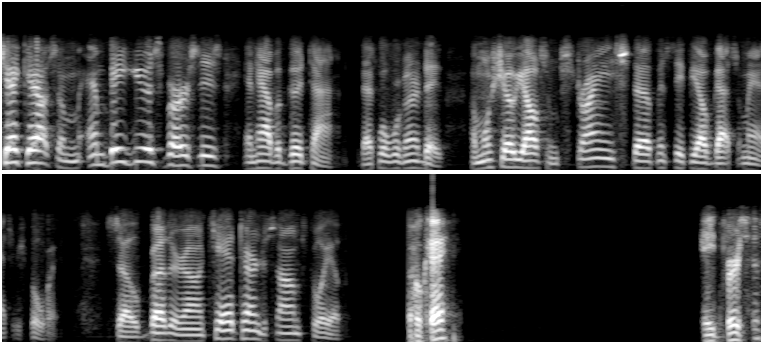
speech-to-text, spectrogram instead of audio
check out some ambiguous verses and have a good time. That's what we're going to do. I'm going to show y'all some strange stuff and see if y'all got some answers for it. So, brother uh, Chad, turn to Psalms 12. Okay. Eight verses.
